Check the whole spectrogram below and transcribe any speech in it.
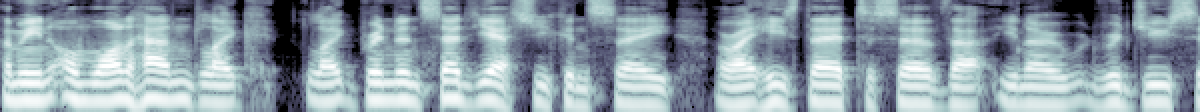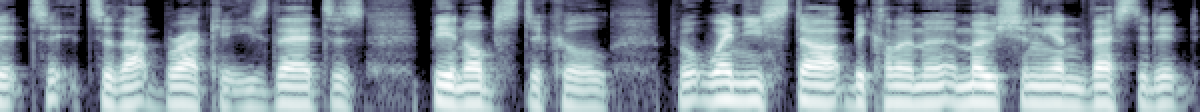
I mean, on one hand, like like Brynden said, yes, you can say, all right, he's there to serve that, you know, reduce it to, to that bracket. He's there to be an obstacle. But when you start becoming emotionally invested, it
